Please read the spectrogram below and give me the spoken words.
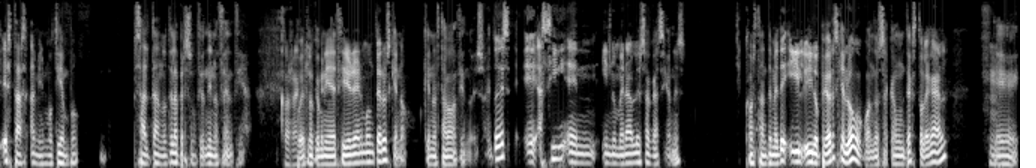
estás al mismo tiempo saltándote la presunción de inocencia. Correcto. Pues lo que venía a decir Irene Montero es que no, que no estaban haciendo eso. Entonces, eh, así en innumerables ocasiones, constantemente. Y, y lo peor es que luego, cuando sacan un texto legal, Hmm. eh,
